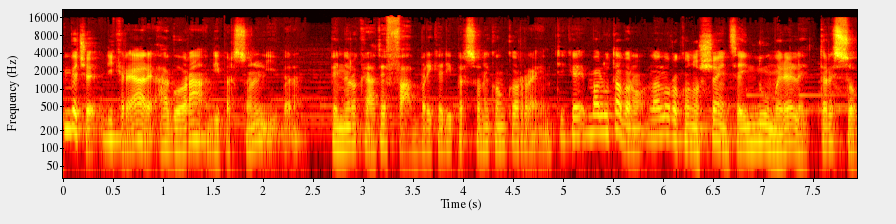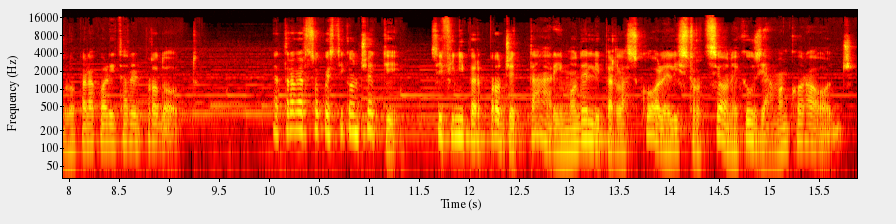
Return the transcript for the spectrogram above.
invece di creare agorà di persone libere, vennero create fabbriche di persone concorrenti che valutavano la loro conoscenza in numeri e lettere solo per la qualità del prodotto. E attraverso questi concetti si finì per progettare i modelli per la scuola e l'istruzione che usiamo ancora oggi,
